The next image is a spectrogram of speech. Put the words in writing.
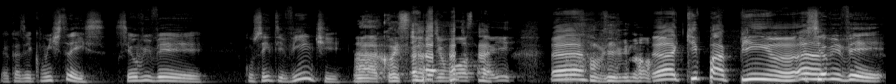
Eu casei com 23. Se eu viver com 120, Ah, coincidência de monstro aí. É. Não vive, não. Ah, que papinho. Ah, se eu viver,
